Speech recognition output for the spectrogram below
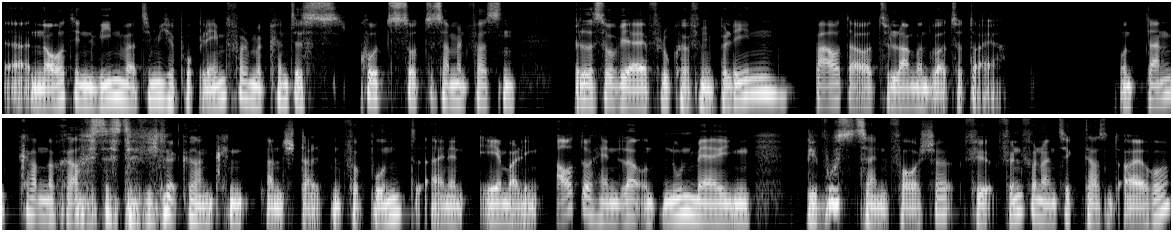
äh, Nord in Wien war ziemlich ein Problemfall. Man könnte es kurz so zusammenfassen bisschen so wie ein Flughafen in Berlin, Bau dauert zu lang und war zu teuer. Und dann kam noch raus, dass der Wiener Krankenanstaltenverbund einen ehemaligen Autohändler und nunmehrigen Bewusstseinforscher für 95.000 Euro,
